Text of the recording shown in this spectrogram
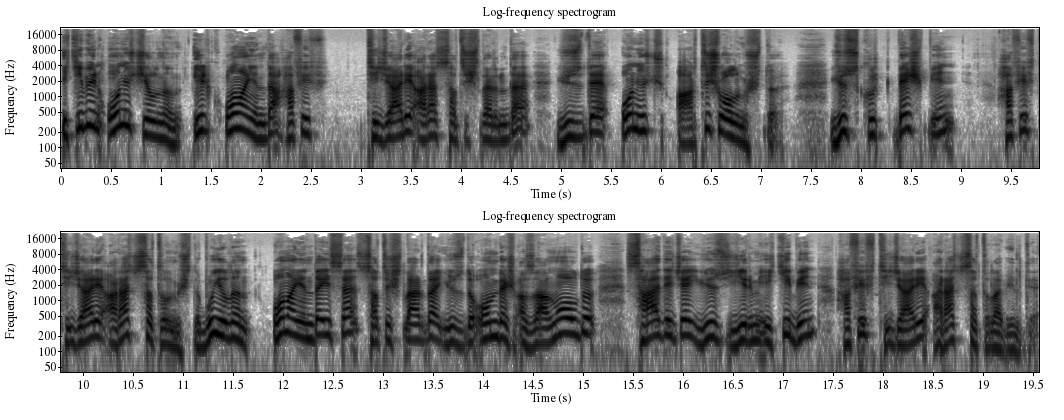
2013 yılının ilk 10 ayında hafif ticari araç satışlarında %13 artış olmuştu. 145 bin hafif ticari araç satılmıştı. Bu yılın 10 ayında ise satışlarda %15 azalma oldu. Sadece 122 bin hafif ticari araç satılabildi.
